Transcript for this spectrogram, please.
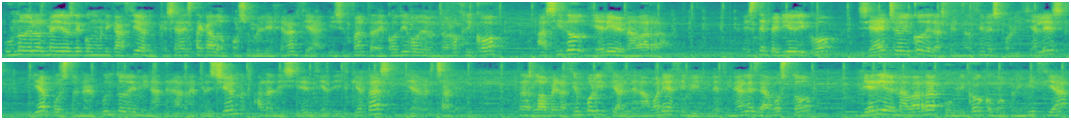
Uno de los medios de comunicación que se ha destacado por su beligerancia y su falta de código deontológico ha sido Diario de Navarra. Este periódico se ha hecho eco de las filtraciones policiales y ha puesto en el punto de mira de la represión a la disidencia de izquierdas y a Berchale. Tras la operación policial de la Guardia Civil de finales de agosto, Diario de Navarra publicó como primicia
